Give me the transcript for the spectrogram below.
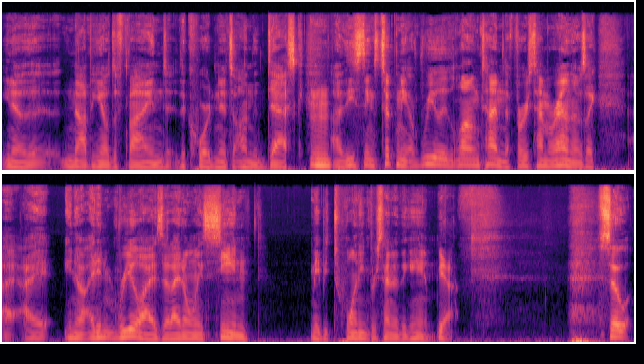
you know the not being able to find the coordinates on the desk, Mm-hmm. uh, these things took me a really long time. The first time around, I was like, I, I you know I didn't realize that I'd only seen maybe 20 percent of the game. Yeah. So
